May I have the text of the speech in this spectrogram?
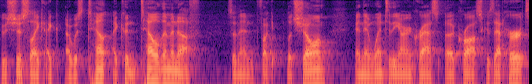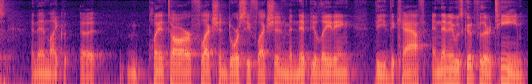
it was just like I I was tell I couldn't tell them enough. So then fuck it, let's show them, and then went to the iron cross uh, cross because that hurts, and then like. Uh, plantar flexion, dorsiflexion, manipulating the the calf, and then it was good for their team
